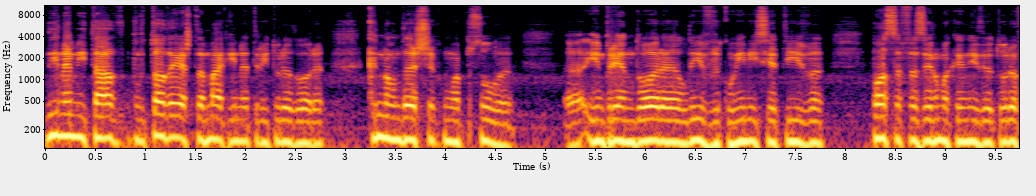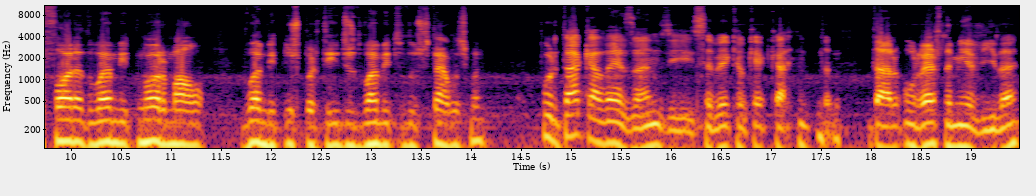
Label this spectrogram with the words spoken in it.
dinamitado por toda esta máquina trituradora que não deixa que uma pessoa uh, empreendedora, livre, com iniciativa, possa fazer uma candidatura fora do âmbito normal, do âmbito dos partidos, do âmbito do establishment. Por estar cá há 10 anos e saber que eu quero cá dar o resto da minha vida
